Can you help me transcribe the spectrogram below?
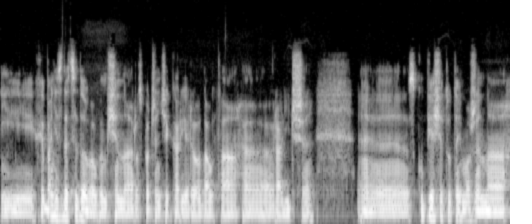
i chyba nie zdecydowałbym się na rozpoczęcie kariery od auta Rally 3. Skupię się tutaj może na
